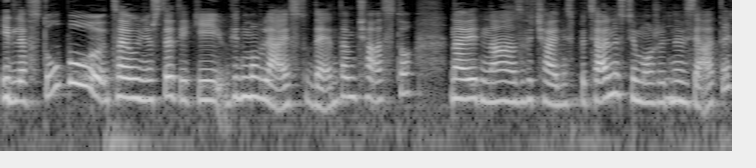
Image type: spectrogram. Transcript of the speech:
і для вступу це університет, який відмовляє студентам часто, навіть на звичайні спеціальності можуть не взяти.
